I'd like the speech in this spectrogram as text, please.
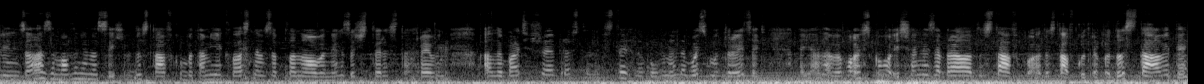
Блін, взяла замовлення на Сихів доставку, бо там є класне в запланованих за 400 гривень. Але бачу, що я просто не встигну, бо воно на 8.30, а я на Виговського і ще не забрала доставку. А доставку треба доставити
